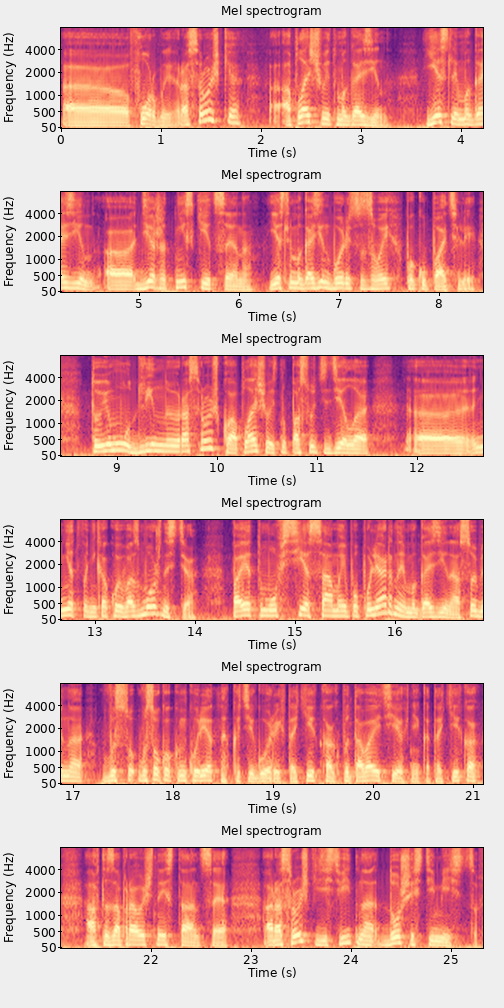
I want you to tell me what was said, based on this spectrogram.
а, формой рассрочки, оплачивает магазин – если магазин э, держит низкие цены, если магазин борется за своих покупателей, то ему длинную рассрочку оплачивать, ну, по сути дела, э, нет никакой возможности. Поэтому все самые популярные магазины, особенно в высо- высококонкурентных категориях, таких как бытовая техника, таких как автозаправочные станции, рассрочки действительно до 6 месяцев.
